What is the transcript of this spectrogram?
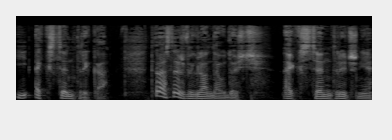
i ekscentryka. Teraz też wyglądał dość ekscentrycznie.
